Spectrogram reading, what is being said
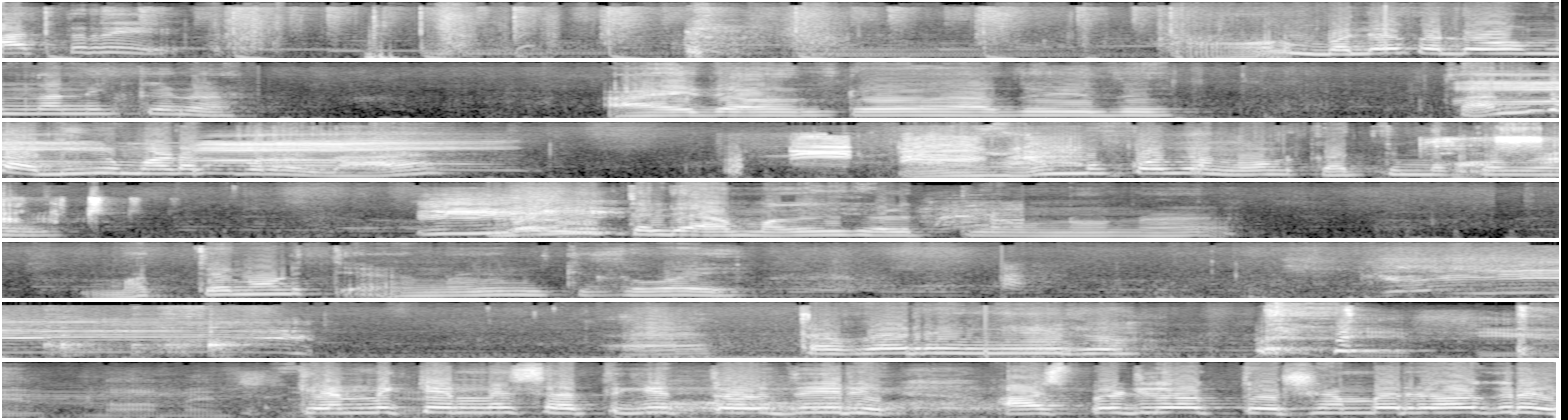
ಆತ್ರಿ. ಅವ್ನು ಬಲೆ ಕಡೆ ನನಕ್ಕೇನ ಐ ಡೌಂಟು ಅದು ಇದು. ಕಂದ ಅಡಿಗೆ ಮಾಡಕ್ ಬರಲ್ಲ? ಹೆಂಗ್ ಮಕ್ಕಳ ನೋಡಿ, ಕತ್ತಿ ಬನ್ನಿ ತಡಿ, ಆ ಮಗ ಹೇಳ್ತೀನಿ ಅವನವನ ಮತ್ತೆ ನೋಡ್ತೀಯ? ನಾನು ಕಿಸವಾಯಿ ತಗರಿ ನೀರು. ಕೆಮ್ಮಿ ಕೆಮ್ಮಿ ಸತ್ತಿಗೆ ತೊಳ್ದಿರಿ. ಹಾಸ್ಪಿಟ್ಲಿಗೆ ಹೋಗಿ ತೋರ್ಸ್ಕೊಂಬರ್ರಿ ಹೋಗ್ರಿ.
